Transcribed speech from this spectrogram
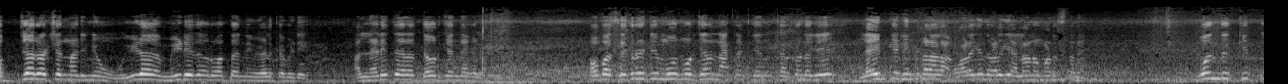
ಅಬ್ಸರ್ವೇಷನ್ ಮಾಡಿ ನೀವು, ಇಡೋ ಮೀಡಿಯಾದವರು ಅಂತ ನೀವು ಹೇಳ್ಕೊಬೇಡಿ. ಅಲ್ಲಿ ನಡೀತಾ ಇರೋ ದೌರ್ಜನ್ಯಗಳು. ಒಬ್ಬ ಸೆಕ್ಯೂರಿಟಿ ಮೂರು ಮೂರು ಜನ ನಾಲ್ಕು ಜನ ಕರ್ಕೊಂಡೋಗಿ ಲೈನ್ಗೆ ನಿಂತ್ಕೊಳ್ಳಲ್ಲ, ಒಳಗಿಂದ ಒಳಗೆ ಎಲ್ಲನೂ ಮಾಡಿಸ್ತಾನೆ. ಒಂದು ಕಿತ್ತು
